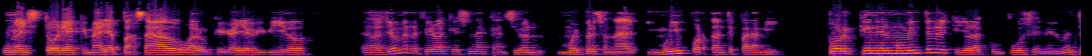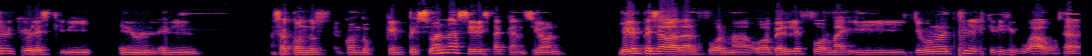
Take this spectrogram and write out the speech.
una historia que me haya pasado o algo que yo haya vivido. yo me refiero a que es una canción muy personal y muy importante para mí, porque en el momento en el que yo la compuse, en el momento en el que yo la escribí, en el, o sea, cuando, cuando que empezó a nacer esta canción, yo le empezaba a dar forma o a verle forma y llegó un momento en el que dije, wow, o sea,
